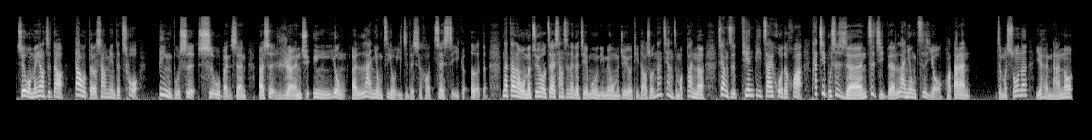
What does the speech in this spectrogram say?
所以我们要知道道德上面的错。并不是事物本身，而是人去运用而滥用自由意志的时候，这是一个恶的。那当然，我们最后在上次那个节目里面，我们就有提到说，那这样怎么办呢？这样子天地灾祸的话，它既不是人自己的滥用自由，好，当然。怎么说呢？也很难哦，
